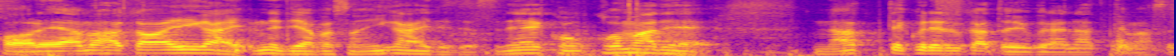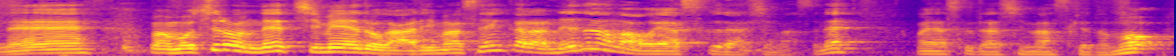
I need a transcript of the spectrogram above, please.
これ山川以外、ね、ディアバソン以外でですね、ここまでなってくれるかというぐらいになってますね。まあもちろんね、知名度がありませんから値段はお安く出しますね。お安く出しますけども、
